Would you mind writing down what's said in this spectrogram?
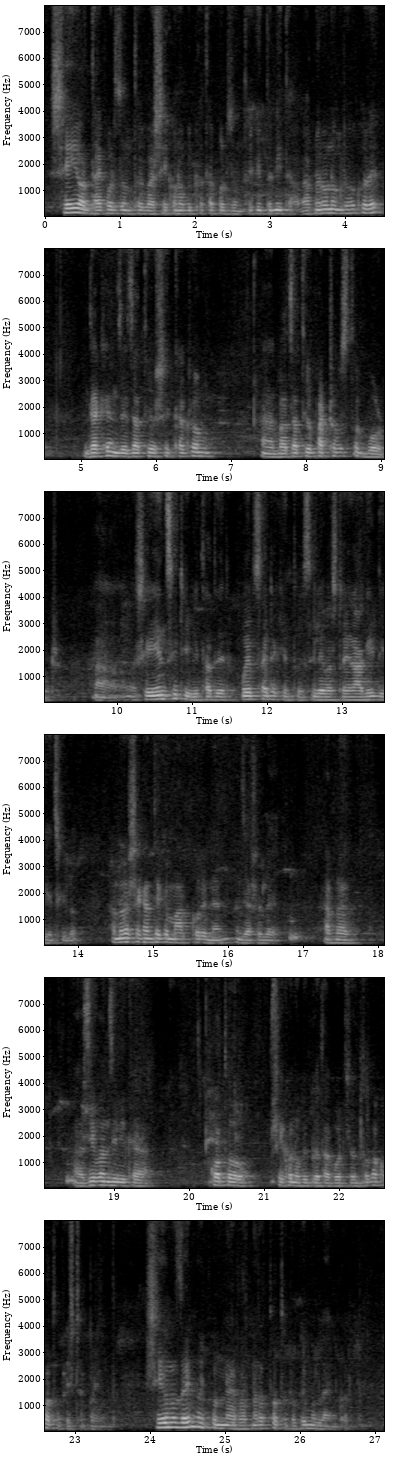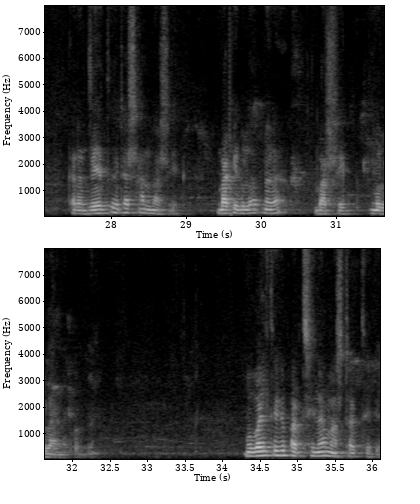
সেই অধ্যায় পর্যন্ত বা সেই কোনো অভিজ্ঞতা পর্যন্ত কিন্তু নিতে হবে। আপনারা অনুগ্রহ করে দেখেন যে জাতীয় শিক্ষাক্রম বা জাতীয় পাঠ্যপুস্তক বোর্ড সেই এনসিটিভি তাদের ওয়েবসাইটে কিন্তু সিলেবাসটা এর আগেই দিয়েছিল। আপনারা সেখান থেকে মার্ক করে নেন যে আসলে আপনার জীবন জীবিকা কত শিখন অভিজ্ঞতা পর্যন্ত বা কত পৃষ্ঠা পর্যন্ত। সেই অনুযায়ী নৈপুণ্য আপনারা ততটুকুই মূল্যায়ন করবেন। কারণ যেহেতু এটা ষান্মাসিক, বাকিগুলো আপনারা বার্ষিক মূল্যায়নে করবেন। মোবাইল থেকে পাচ্ছি না মাস্টার থেকে।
